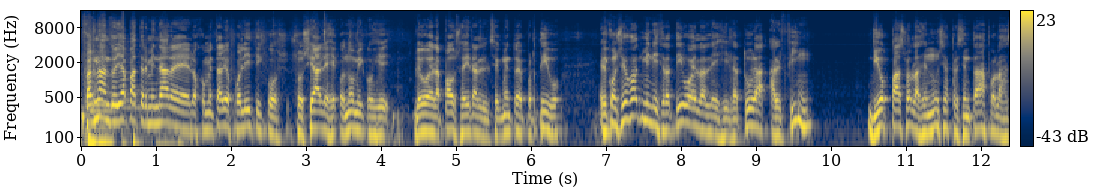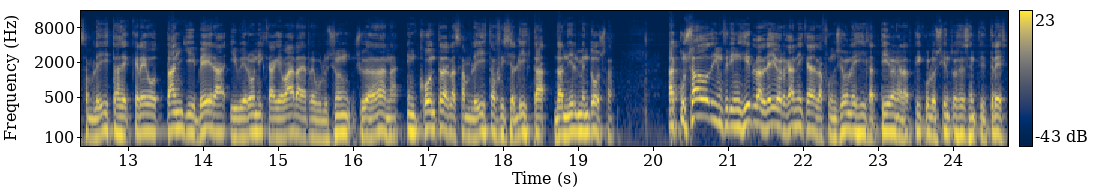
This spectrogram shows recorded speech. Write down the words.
Fernando, ya para terminar eh, los comentarios políticos, sociales, económicos y luego de la pausa ir al segmento deportivo, el Consejo Administrativo de la Legislatura al fin dio paso a las denuncias presentadas por las asambleístas de Creo Tangi Vera y Verónica Guevara de Revolución Ciudadana en contra del asambleísta oficialista Daniel Mendoza, acusado de infringir la ley orgánica de la función legislativa en el artículo 163,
